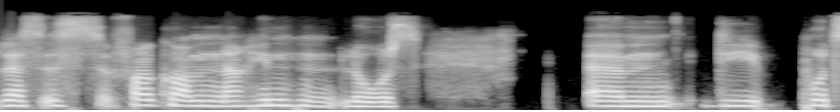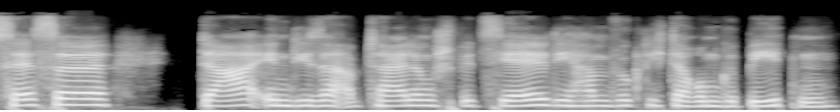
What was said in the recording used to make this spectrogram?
das ist vollkommen nach hinten los. Ähm, die Prozesse, da in dieser Abteilung speziell, die haben wirklich darum gebeten,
